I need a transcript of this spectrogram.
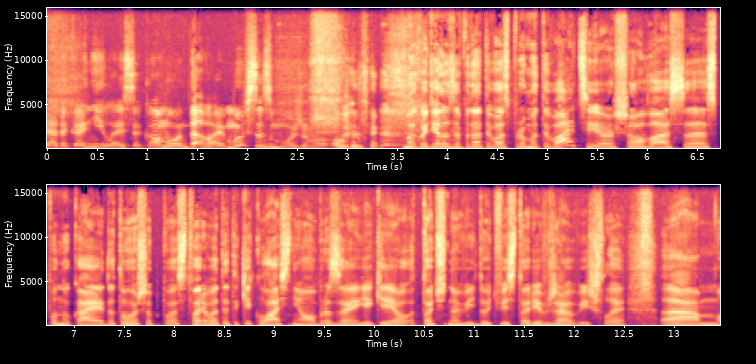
Я така, ні, Леся, come on, давай, ми все зможемо. От. Ми хотіли запитати вас про мотивацію. Що вас е, спонукає до того, щоб створювати такі класні образи, які точно війдуть в історії, вже увійшли. Ем,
